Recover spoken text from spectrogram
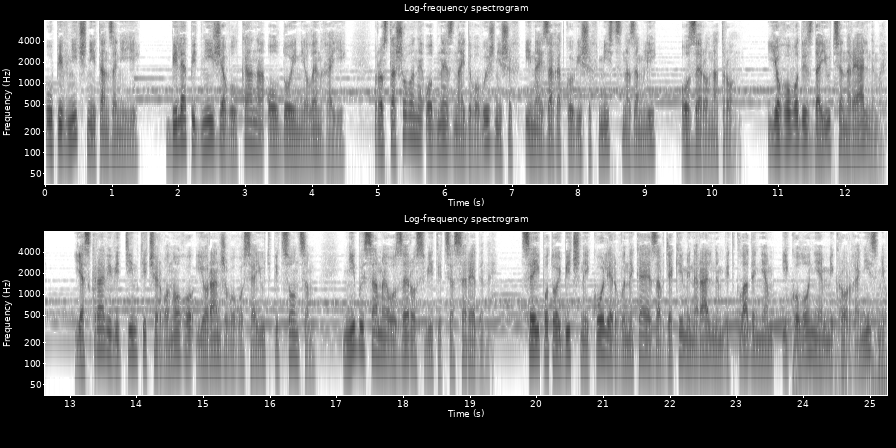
У північній Танзанії, біля підніжжя вулкана Олдоїн-Йоленгаї, розташоване одне з найдивовижніших і найзагадковіших місць на землі озеро Натрон. Його води здаються нереальними. Яскраві відтінки червоного і оранжевого сяють під сонцем, ніби саме озеро світиться середини. Цей потойбічний колір виникає завдяки мінеральним відкладенням і колоніям мікроорганізмів,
